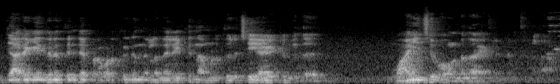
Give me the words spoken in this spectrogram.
വിചാരകേന്ദ്രത്തിന്റെ പ്രവർത്തകർ എന്നുള്ള നിലയ്ക്ക് നമ്മൾ തീർച്ചയായിട്ടും ഇത് വായിച്ചു പോകേണ്ടതായിട്ടുള്ള ഗ്രന്ഥങ്ങളാണ്.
